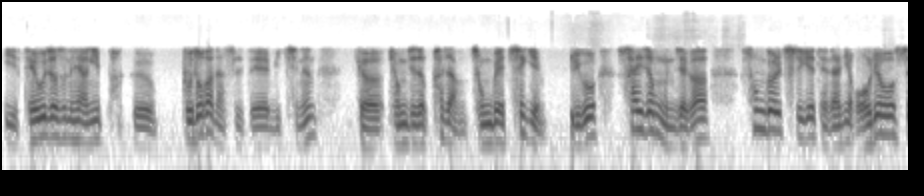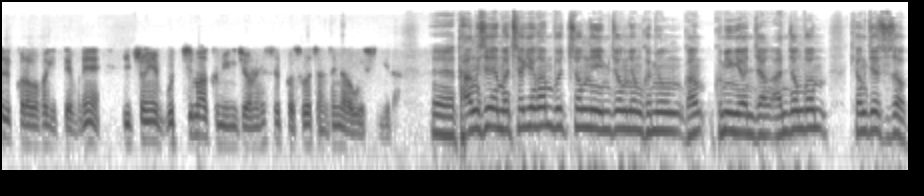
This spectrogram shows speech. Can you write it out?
이 대우조선 해양이 파- 그 부도가 났을 때 미치는 그 경제적 파장, 정부의 책임 그리고 사회적 문제가 선거를 치르기에 대단히 어려웠을 거라고 하기 때문에 일종의 묻지마 금융 지원을 했을 것으로 저는 생각하고 있습니다. 예, 당시에 뭐 최경환 부총리, 임종용 금융, 금융위원장, 안종범 경제수석,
